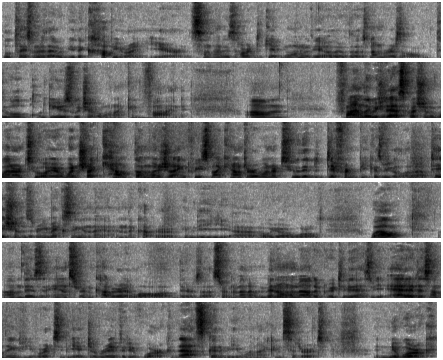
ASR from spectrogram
replacement of that would be the copyright year. Sometimes it's hard to get one or the other of those numbers. I'll, do, I'll use whichever one I can find. Um, finally, we should ask the question, when are two OER? When should I count them? When should I increase my counter? When are two that are different? Because we have a lot of adaptations and remixing in the, in the, in the uh, OER world. Well, um, there's an answer in copyright law. There's a certain amount of minimal amount of creativity that has to be added to something for it to be a derivative work. That's going to be when I consider it a new work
